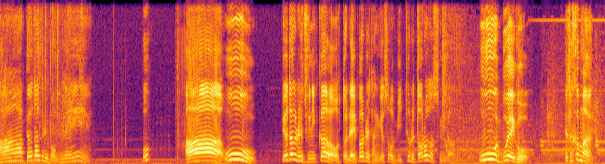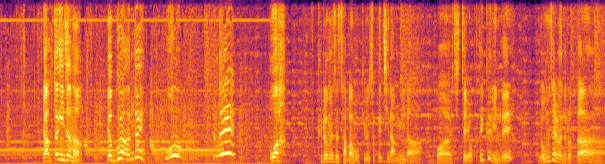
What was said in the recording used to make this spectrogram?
아, 뼈다귀를 먹네. 어? 아, 오! 뼈다귀를 주니까 어떤 레버를 당겨서 밑으로 떨어졌습니다. 오, 뭐야 이거? 야, 잠깐만. 야, 악당이잖아. 야, 뭐야, 안 돼! 오! 안 돼! 와. 그러면서 잡아먹히면서 끝이 납니다. 와, 진짜 역대급인데? 너무 잘 만들었다.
